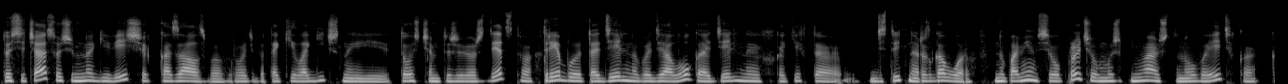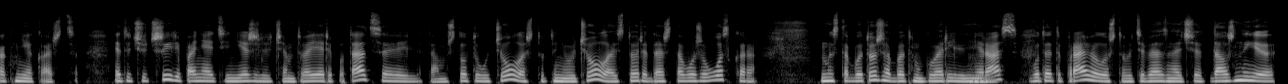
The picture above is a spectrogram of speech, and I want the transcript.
то сейчас очень многие вещи, казалось бы, вроде бы такие логичные, то, с чем ты живешь с детства, требуют отдельного диалога, отдельных каких-то действительно разговоров. Но помимо всего прочего, мы же понимаем, что новая этика, как мне кажется, это чуть шире понятие, нежели чем твоя репутация или там что то учел, а что то не учел, а история даже того же Оскара. Мы с тобой тоже об этом говорили mm-hmm. не раз. Вот это правило, что у тебя, значит, должны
